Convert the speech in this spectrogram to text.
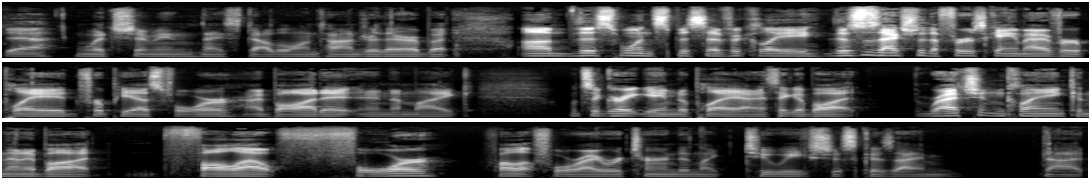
Yeah, which I mean, nice double entendre there. But um, this one specifically, this is actually the first game I ever played for PS4. I bought it, and I'm like, "What's a great game to play?" And I think I bought Ratchet and Clank, and then I bought Fallout 4. Fallout 4 I returned in like two weeks just because I'm not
